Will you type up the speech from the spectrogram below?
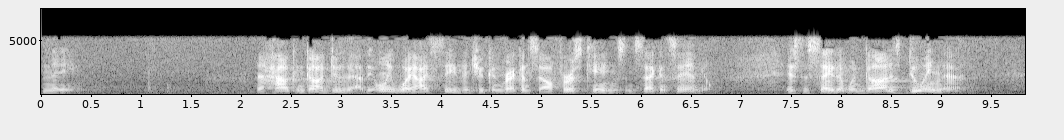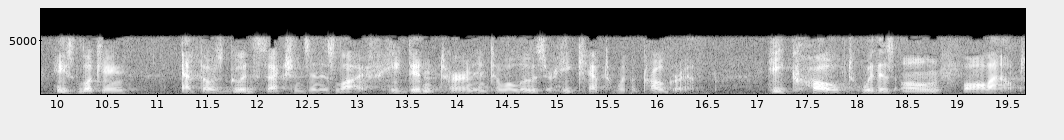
me. Now, how can God do that? The only way I see that you can reconcile 1 Kings and 2 Samuel is to say that when God is doing that, He's looking at those good sections in His life. He didn't turn into a loser, He kept with the program. He coped with His own fallout.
